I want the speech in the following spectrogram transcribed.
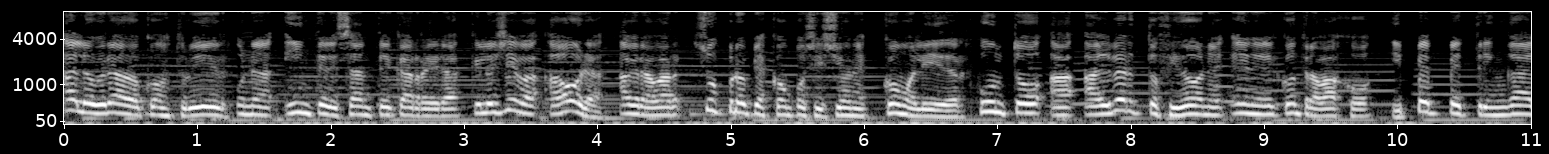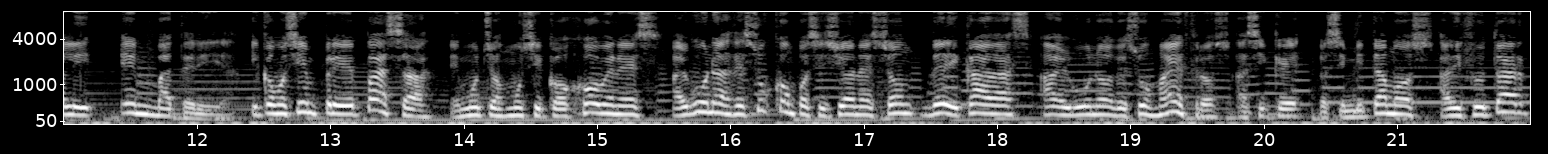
ha logrado construir una interesante carrera que lo lleva ahora a grabar sus propias composiciones como líder junto a Alberto Fidone en el contrabajo y Pepe Tringali en y como siempre pasa en muchos músicos jóvenes, algunas de sus composiciones son dedicadas a alguno de sus maestros, así que los invitamos a disfrutar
